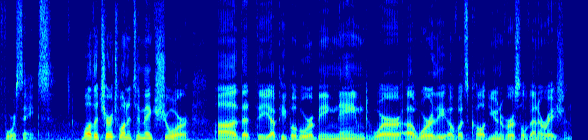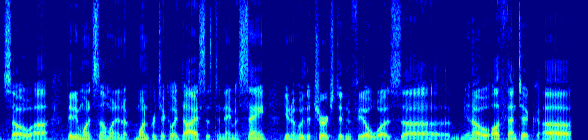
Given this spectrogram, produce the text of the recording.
for saints? Well, the church wanted to make sure uh, that the uh, people who were being named were uh, worthy of what's called universal veneration. So uh, they didn't want someone in a, one particular diocese to name a saint, you know, who the church didn't feel was, uh, you know, authentic, uh,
